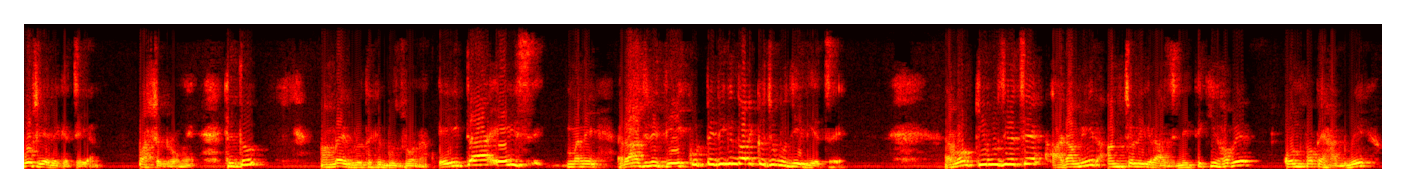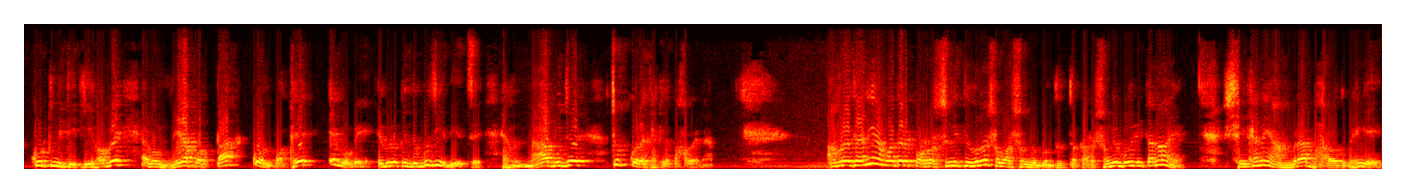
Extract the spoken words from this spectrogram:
বসিয়ে রেখেছিলেন পাশের রুমে। কিন্তু আমরা এগুলো থেকে বুঝব না। এইটা এই মানে রাজনীতি এই কূটনীতি কিন্তু অনেক কিছু বুঝিয়ে দিয়েছে। এবং কি বুঝিয়েছে? আগামীর আঞ্চলিক রাজনীতি কি হবে? কোন পথে হাঁটবে? কূটনীতি কি হবে? এবং নিরাপত্তা কোন পথে এগোবে? এগুলো কিন্তু বুঝিয়ে দিয়েছে। এখন না বুঝে চুপ করে থাকলে তো হবে না। আমরা জানি আমাদের পররাষ্ট্রনীতি হলো সবার সঙ্গে বন্ধুত্ব, কারোর সঙ্গে বৈরিতা নয়। সেখানে আমরা ভারত ভেঙে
